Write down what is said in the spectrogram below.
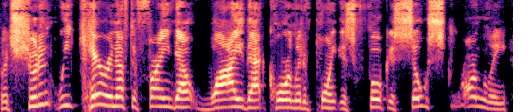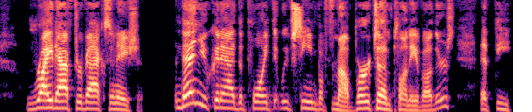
but shouldn't we care enough to find out why that correlative point is focused so strongly right after vaccination? And then you can add the point that we've seen but from Alberta and plenty of others that the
